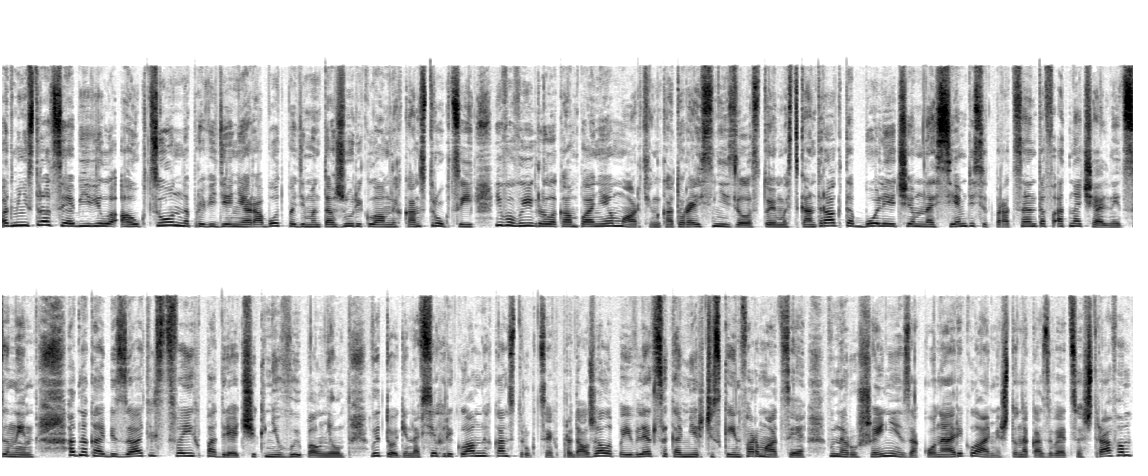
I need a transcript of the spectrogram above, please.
Администрация объявила аукцион на проведение работ по демонтажу рекламных конструкций. Его выиграла компания «Мартин», которая снизила стоимость контракта более чем на 70% от начальной цены. Однако обязательств своих подрядчик не выполнил. В итоге на всех рекламных конструкциях продолжала появляться коммерческая информация в нарушении закона о рекламе, что наказывается штрафом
